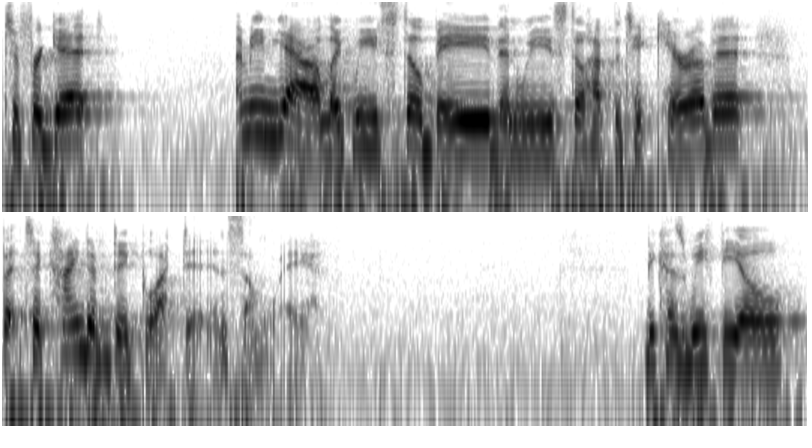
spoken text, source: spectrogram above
To forget, I mean, yeah, like we still bathe and we still have to take care of it, but to kind of neglect it in some way because we feel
